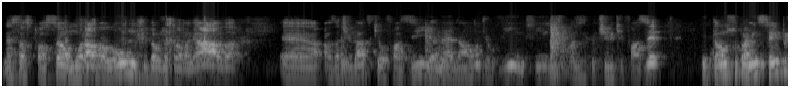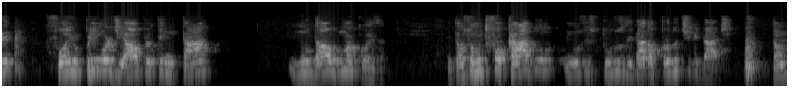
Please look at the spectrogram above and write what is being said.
nessa situação, morava longe de onde eu trabalhava, é, as atividades que eu fazia, né, da onde eu vim, enfim, as coisas que eu tive que fazer. Então, isso para mim sempre foi o primordial para eu tentar mudar alguma coisa. Então, sou muito focado nos estudos ligados à produtividade. Então,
